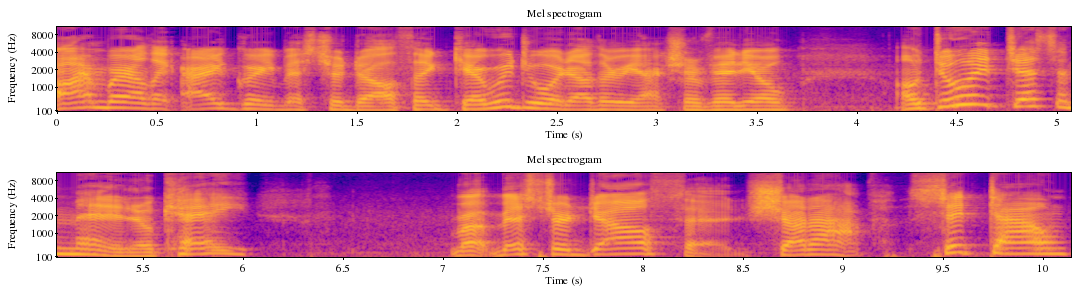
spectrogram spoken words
I'm really angry, Mr. Dolphin. Can we do another reaction video? I'll do it just a minute, okay? Mr. Dolphin, shut up. Sit down.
